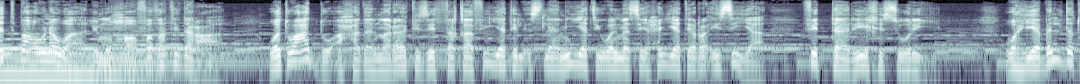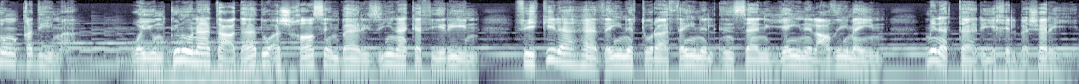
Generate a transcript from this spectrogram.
تتبع نوى لمحافظة درعا وتعد أحد المراكز الثقافية الإسلامية والمسيحية الرئيسية في التاريخ السوري. وهي بلدة قديمة ويمكننا تعداد أشخاص بارزين كثيرين في كلا هذين التراثين الإنسانيين العظيمين من التاريخ البشري.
